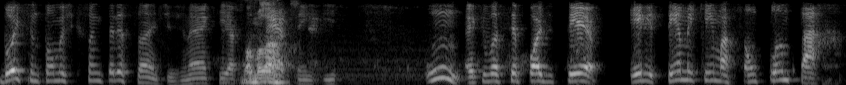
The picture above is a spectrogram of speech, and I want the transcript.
dois sintomas que são interessantes, né? Que acontecem. E um é que você pode ter eritema e queimação plantar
